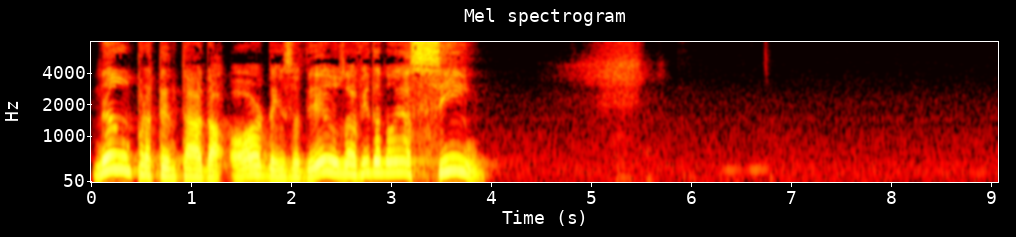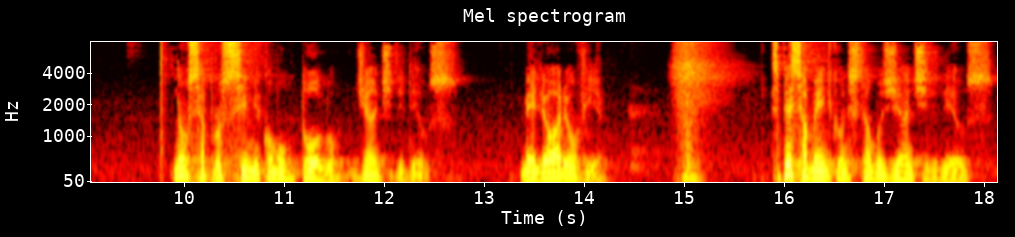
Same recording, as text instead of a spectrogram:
Não para tentar dar ordens a Deus, a vida não é assim. Não se aproxime como um tolo diante de Deus. Melhor é ouvir especialmente quando estamos diante de Deus.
